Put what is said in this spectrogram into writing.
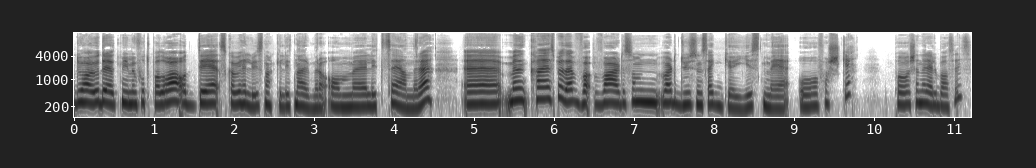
du har jo drevet mye med fotball òg, og det skal vi heldigvis snakke litt nærmere om litt senere. Eh, men kan jeg spørre deg, hva, hva, er, som, hva er det du syns er gøyest med å forske? På generell basis?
